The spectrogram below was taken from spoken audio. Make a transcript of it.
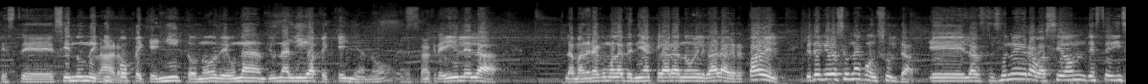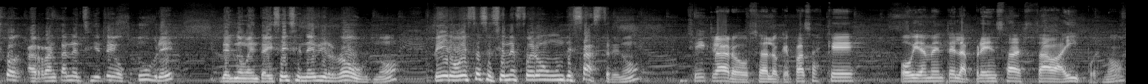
este, siendo un equipo pequeñito, ¿no? De una, de una liga pequeña, ¿no? Es increíble la, la manera como la tenía clara Noel Gallagher. Pavel, yo te quiero hacer una consulta. Eh, las sesiones de grabación de este disco arrancan el 7 de octubre del 96 en Abbey Road, ¿no? Pero estas sesiones fueron un desastre, ¿no? Sí, claro, o sea, lo que pasa es que obviamente la prensa estaba ahí, pues, ¿no?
